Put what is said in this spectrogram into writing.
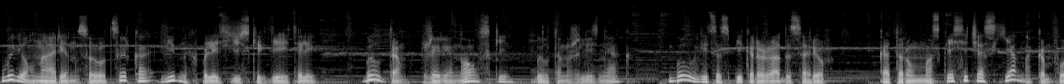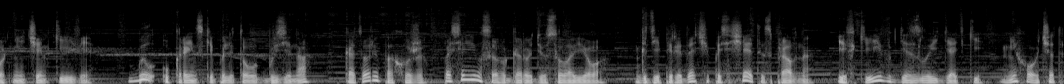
вывел на арену своего цирка видных политических деятелей. Был там Жириновский, был там Железняк, был вице-спикер Рады Сарев, которому в Москве сейчас явно комфортнее, чем в Киеве. Был украинский политолог Бузина, который, похоже, поселился в огороде у Соловьева, где передачи посещает исправно – и в Киев, где злые дядьки, не хочет.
